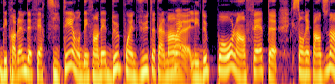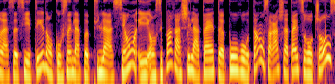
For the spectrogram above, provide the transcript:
des problèmes de fertilité, on défendait deux points de vue totalement, euh, les deux pôles, en fait, qui sont répandus dans la société, donc au sein de la population. Et on s'est pas arraché la tête pour autant. On s'arrache la tête sur autre chose.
